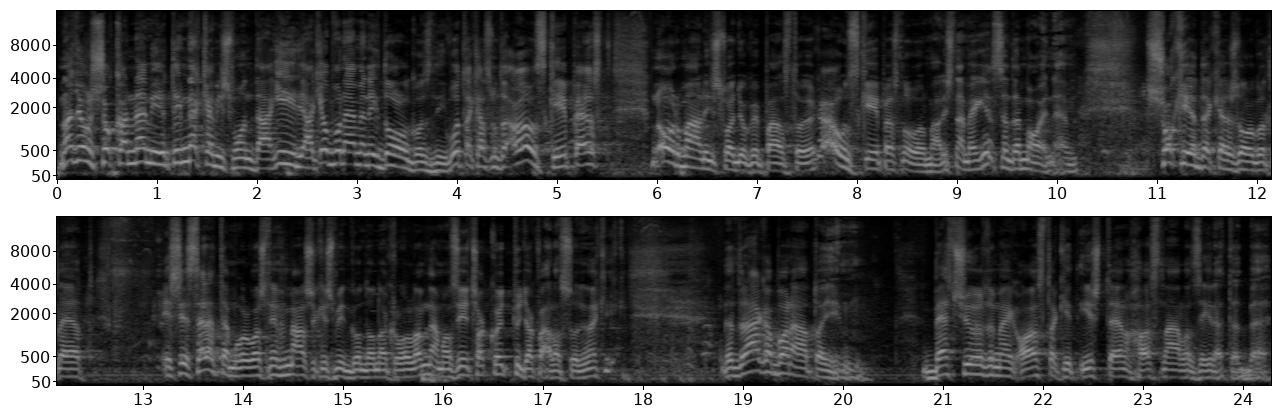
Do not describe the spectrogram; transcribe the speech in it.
Nagyon sokan nem értik, nekem is mondták, írják, jobban elmennék dolgozni. Voltak azt mondta, ahhoz képest normális vagyok, hogy pásztor vagyok, ahhoz képest normális. Nem egészen, de majdnem. Sok érdekes dolgot lehet. És én szerettem olvasni, hogy mások is mit gondolnak rólam, nem azért csak, hogy tudjak válaszolni nekik. De drága barátaim, Becsüld meg azt, akit Isten használ az életedbe.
